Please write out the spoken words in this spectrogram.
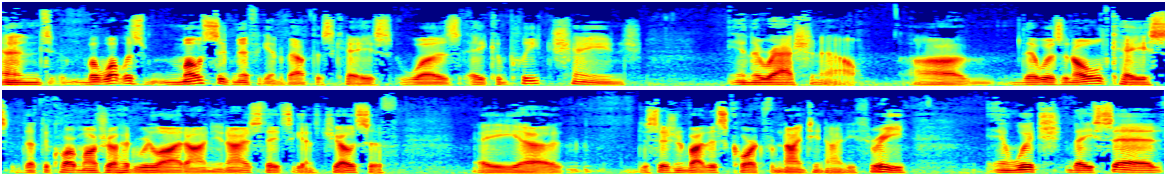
And but what was most significant about this case was a complete change in the rationale. Uh, there was an old case that the court martial had relied on, United States against Joseph, a uh, decision by this court from 1993, in which they said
